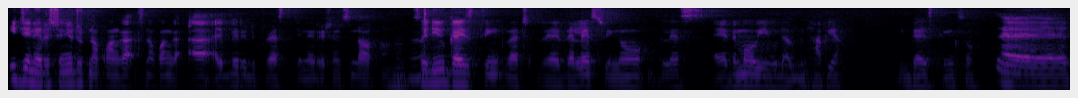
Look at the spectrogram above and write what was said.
hii generation yetu tunakwanga tunakwanga uh, a very depressed generation si ndio? So do you guys think that the, the less we know the less uh, the more we would have been happier? You guys think so? Eh,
